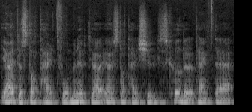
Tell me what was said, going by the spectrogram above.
Jag har inte stått här i två minuter. Jag, jag har stått här i 20 sekunder och tänkte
